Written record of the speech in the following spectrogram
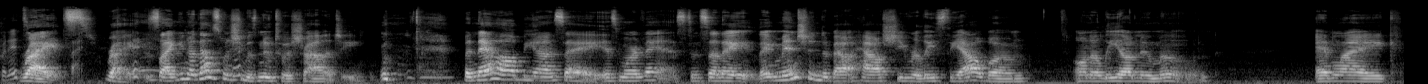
but it's right, It's right. It's like you know that was when she was new to astrology, but now Beyonce is more advanced, and so they they mentioned about how she released the album on a Leo new moon, and like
